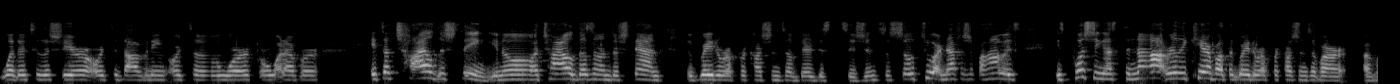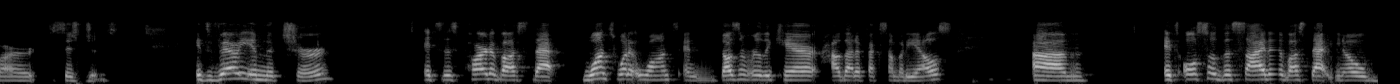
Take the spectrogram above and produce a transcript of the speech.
whether to the shir or to davening or to work or whatever. It's a childish thing, you know. A child doesn't understand the greater repercussions of their decisions. So, so too, our nefesh Bahamis is pushing us to not really care about the greater repercussions of our of our decisions. It's very immature. It's this part of us that wants what it wants and doesn't really care how that affects somebody else. Um, it's also the side of us that you know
